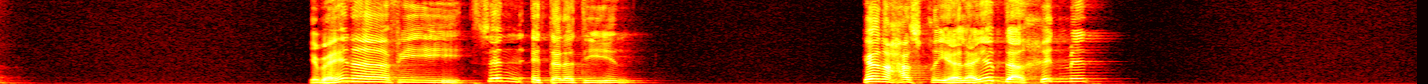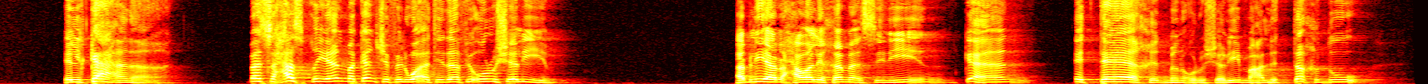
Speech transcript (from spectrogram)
يبقى هنا في سن الثلاثين كان حسقيال هيبدأ خدمة الكهنة بس حسقيال ما كانش في الوقت ده في أورشليم. قبليها بحوالي خمس سنين كان اتاخد من أورشليم مع اللي اتخذوا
